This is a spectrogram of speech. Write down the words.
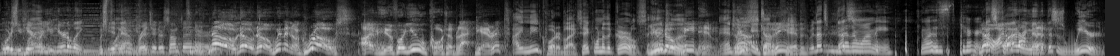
What are Who's you here? Are you here to like Who's kidnap playing? Bridget or something? Or No, no, no. Women are gross. I'm here for you, Quarter Black Garrett. I need quarter black. Take one of the girls. You Angela, don't need him. Angela's you need got to a leave. kid. I mean that's He doesn't want me. He wants Garrett. No, that's I don't flattering, want man. them. But this is weird.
